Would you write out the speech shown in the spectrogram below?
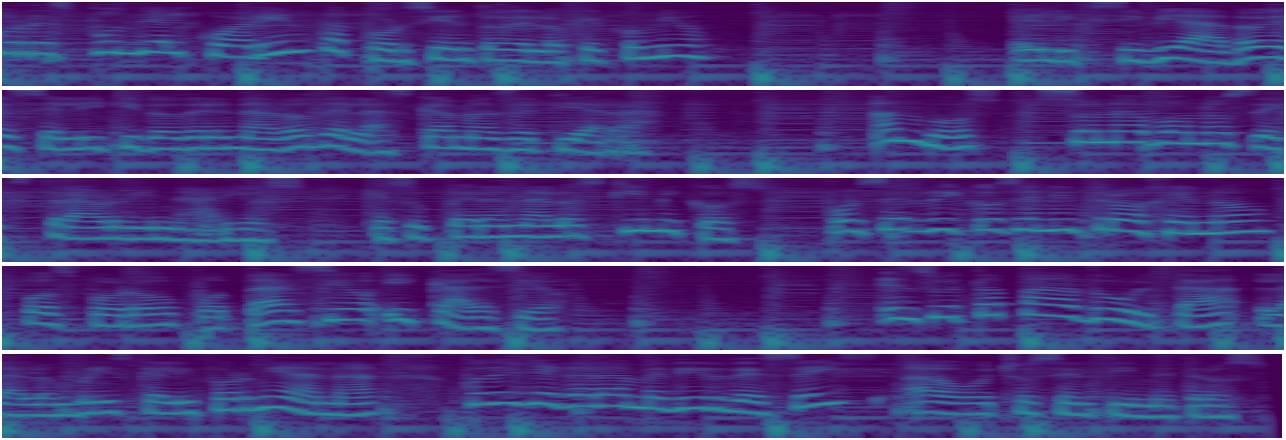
corresponde al 40% de lo que comió. El lixiviado es el líquido drenado de las camas de tierra. Ambos son abonos extraordinarios que superan a los químicos por ser ricos en nitrógeno, fósforo, potasio y calcio. En su etapa adulta, la lombriz californiana puede llegar a medir de 6 a 8 centímetros.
